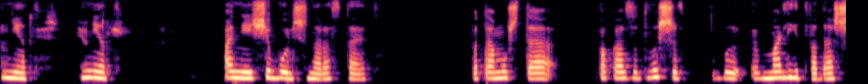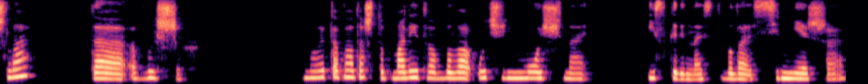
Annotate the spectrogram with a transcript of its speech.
Нет, нет. Они еще больше нарастают. Потому что показывают выше, чтобы молитва дошла до высших но это надо, чтобы молитва была очень мощная, искренность была сильнейшая,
